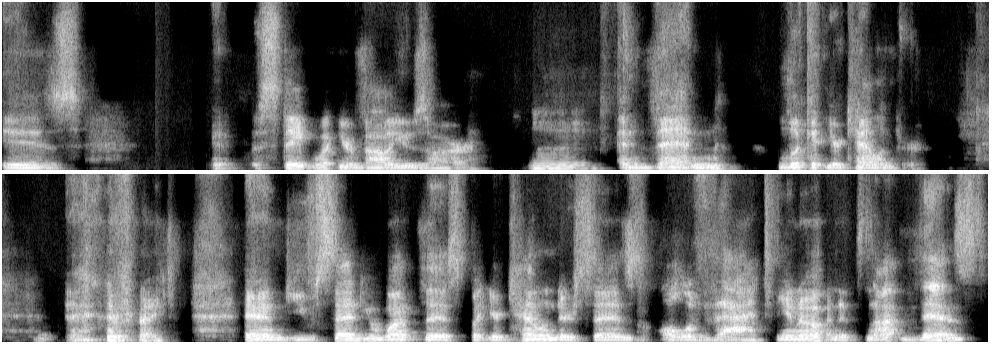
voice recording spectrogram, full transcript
is uh, state what your values are mm. and then look at your calendar. Right? And you've said you want this but your calendar says all of that you know and it's not this.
